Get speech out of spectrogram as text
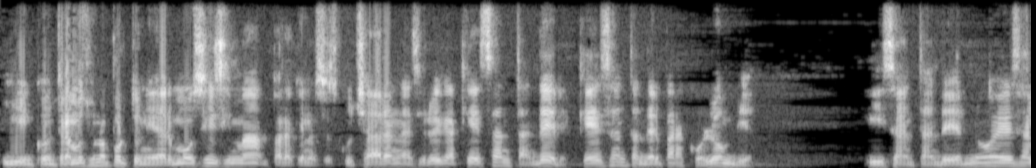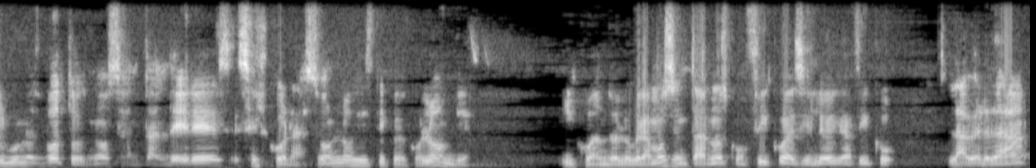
Y encontramos una oportunidad hermosísima para que nos escucharan a decir, oiga, ¿qué es Santander? ¿Qué es Santander para Colombia? Y Santander no es algunos votos, no, Santander es, es el corazón logístico de Colombia. Y cuando logramos sentarnos con Fico a decirle, oiga, Fico, la verdad,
